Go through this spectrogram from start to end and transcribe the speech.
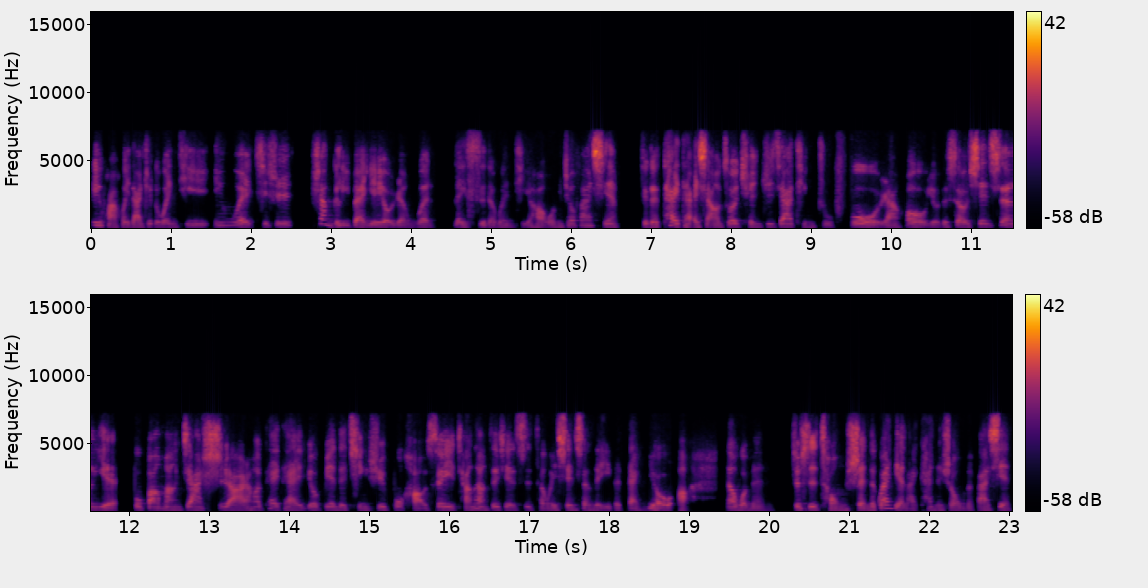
丽华回答这个问题，因为其实上个礼拜也有人问类似的问题哈，我们就发现这个太太想要做全职家庭主妇，然后有的时候先生也。不帮忙家事啊，然后太太又变得情绪不好，所以常常这些事成为先生的一个担忧啊。那我们就是从神的观点来看的时候，我们发现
